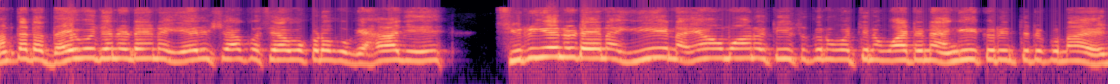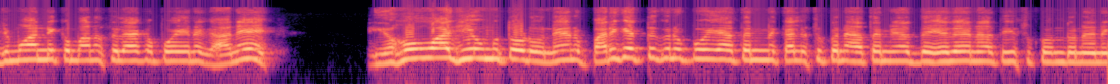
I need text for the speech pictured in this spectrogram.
అంతటా దైవజనుడైన ఏలిషాకు సేవకుడు గెహాజీ సిరియనుడైన ఈ నయమాను తీసుకుని వచ్చిన వాటిని అంగీకరించుటకు నా యజమానికి మనసు లేకపోయిన కానీ యహోవా జీవముతోడు నేను పరిగెత్తుకుని పోయి అతన్ని కలుసుకుని అతని వద్ద ఏదైనా తీసుకుందునని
